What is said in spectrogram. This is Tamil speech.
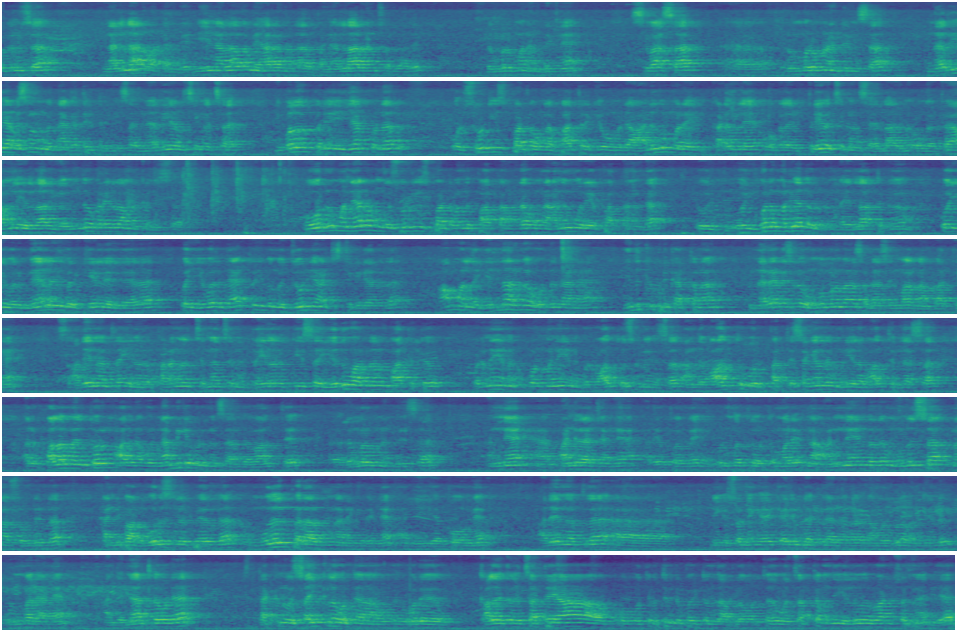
ஒரு நிமிஷம் நல்லா தம்பி நீ நல்லா இல்லாமல் யாரா நல்லா இருப்ப. நல்லா இருன்னு ரொம்ப ரொம்ப நன்றிங்க. சிவா சார் ரொம்ப ரொம்ப நன்றிங்க சார். நிறைய விஷயம் உங்களுக்கு நான் கற்றுக்கிட்டு இருக்கேன் சார். நிறைய விஷயங்கள் சார். இவ்வளோ பெரிய இயக்குனர் ஒரு ஷூட்டிங் ஸ்பாட்டில் உங்களை பார்த்துருக்கேன். உங்களுடைய அணுகுமுறை கடவுளே உங்களை இப்படியே வச்சுக்கணும் சார் எல்லாருமே. உங்கள் ஃபேமிலி எல்லாரும் எந்த குறையில்லாமல் இருக்கணும் சார். ஒரு மணி நேரம் உங்கள் ஷூட்டிங் ஸ்பாட்டை வந்து பார்த்தாங்கடா உங்கள் அணுகுமுறையை பார்த்தாங்கடா. ஒரு ஒரு இவ்வளோ மரியாதை இருக்கணும் எல்லாத்துக்கும். போய் இவர் மேலே இவர் கீழே இல்லை போய் இவர் டேரக்டர் இவங்க ஜூனியர் ஆர்டிஸ்ட் கிடையாதுல்ல ஆமாம்ல எல்லாருமே ஒன்று தானே எதுக்கு இப்படி கத்தனா நிறைய விஷயத்தில் உங்கள் மூலம் தான் சார் நான் சினிமா நான் பார்த்தேன். ஸோ அதே நேரத்தில் என்னோடய படங்கள் சின்ன சின்ன ட்ரெய்லர் டீசர் எதுவாக இருந்தாலும் பார்த்துட்டு உடனே எனக்கு ஃபோன் பண்ணி எனக்கு ஒரு வாழ்த்து சொல்லுங்கள் சார். அந்த வாழ்த்து ஒரு பத்து செகண்டில் முடியாத வாழ்த்து இல்லை சார். அது பல மைல் தூரம் அதில் ஒரு நம்பிக்கை கொடுங்க சார் அந்த வாழ்த்து. ரொம்ப ரொம்ப நன்றி சார். அண்ணன் பாண்டியராஜ் அண்ணன் அது எப்போவுமே என் குடும்பத்தில் ஒருத்த மாதிரி நான் அண்ணன்றதை முழுசாக நான் சொல்லிட்டேன் கண்டிப்பாக ஒரு சில பேரில் முதல் பேராக இருக்குன்னு நினைக்கிறேங்க. நீங்கள் எப்போவுமே. அதே நேரத்தில் நீங்கள் சொன்னீங்க கேரி பிளாக்ல இருந்தவங்க நம்மளுக்குள்ள வந்து உண்மைதானே? அந்த நேரத்தோட டக்குன்னு ஒரு சைக்கிளில் ஒருத்தன் ஒரு கலர் கலர் சட்டையாக ஒருத்தர் விற்றுக்கிட்டு போயிட்டு இருந்தாப்புல ஒருத்தர் ஒரு சட்டை வந்து எழுபது ரூபான்னு சொன்னாங்க.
